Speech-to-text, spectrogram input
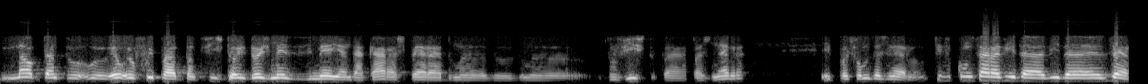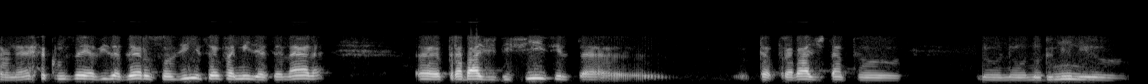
Não, portanto, eu, eu fui para, portanto, fiz dois, dois meses e meio em Dakar à espera de, uma, de, de uma, do visto para, para Genebra e depois fomos a Genebra. Tive que começar a vida, a vida zero, né? Comecei a vida zero, sozinho, sem família, sem nada. Uh, trabalhos difíceis, uh, trabalhos tanto no, no, no domínio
